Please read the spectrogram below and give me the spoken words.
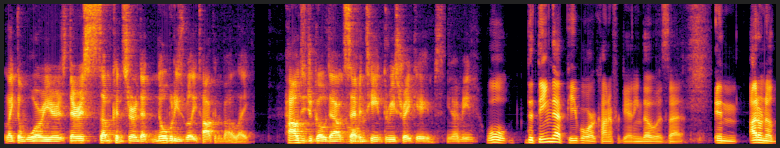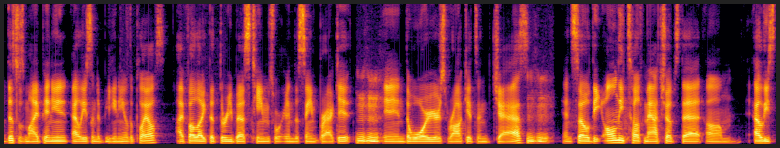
like the Warriors. There is some concern that nobody's really talking about. Like, how did you go down 17 three straight games? You know what I mean? Well, the thing that people are kind of forgetting though is that in I don't know, this was my opinion, at least in the beginning of the playoffs. I felt like the three best teams were in the same bracket Mm-hmm. in the Warriors, Rockets, and Jazz. Mm-hmm. And so the only tough matchups that um at least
